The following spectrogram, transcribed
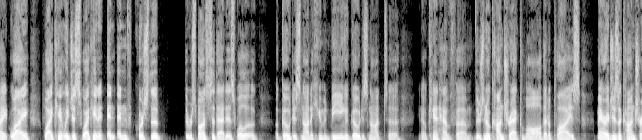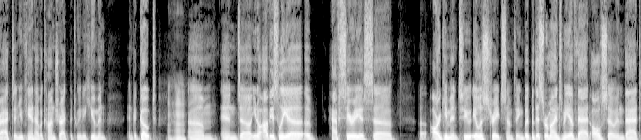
Right? Why why can't we just why can't it? And and of course the the response to that is, well, a, a goat is not a human being. A goat is not, uh, you know, can't have. Um, there's no contract law that applies. Marriage is a contract, and you can't have a contract between a human and a goat. hmm Um, and uh, you know, obviously, a, a half serious uh, argument to illustrate something. But but this reminds me of that also, in that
